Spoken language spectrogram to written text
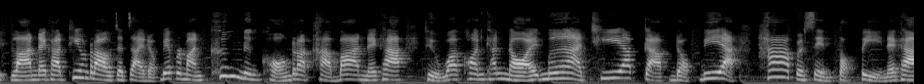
10 ล้านนะคะที่เราจะจ่ายดอกเบี้ยประมาณครึ่งหนึ่งของราคาบ้านนะคะ ถือว่าค่อนข้างน้อยเมื่อเทียบกับดอกเบี้ย 5%ต่อปีนะคะ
